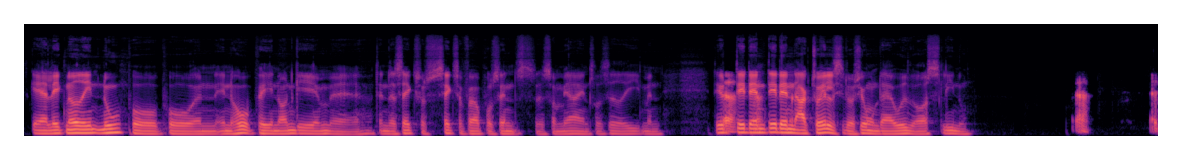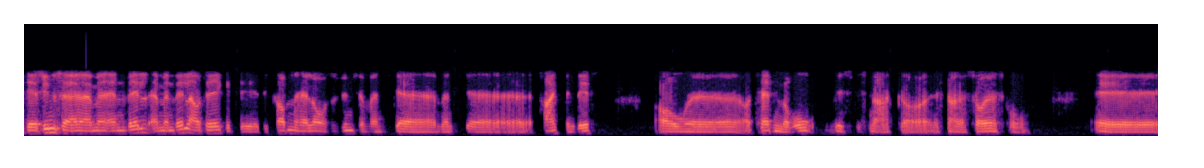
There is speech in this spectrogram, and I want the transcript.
skal jeg lægge noget ind nu på, på en, en HP non-GM, øh, den der 46 procent, som jeg er interesseret i, men det, ja, det, er den, ja. det er den aktuelle situation, der er ude ved os lige nu. Ja. Altså, jeg synes, at man, vel, at man vel afdækket det, det kommende halvår, så synes jeg, at man skal, man skal trække den lidt og, øh, og tage den med ro, hvis vi snakker, snakker sojaskro. Øh,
